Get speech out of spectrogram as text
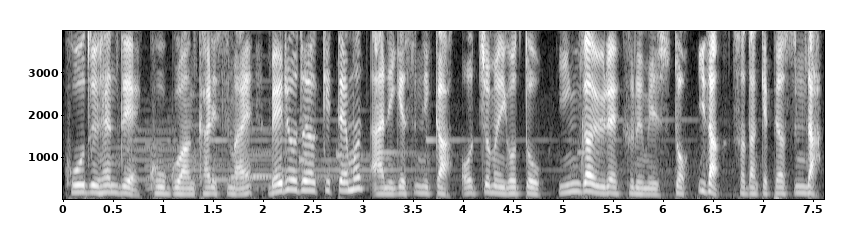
고드핸드의 고고한 카리스마에 매료되었기 때문 아니겠습니까? 어쩌면 이것도 인가율의 흐름일 수도 이상 서당캐 였습니다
